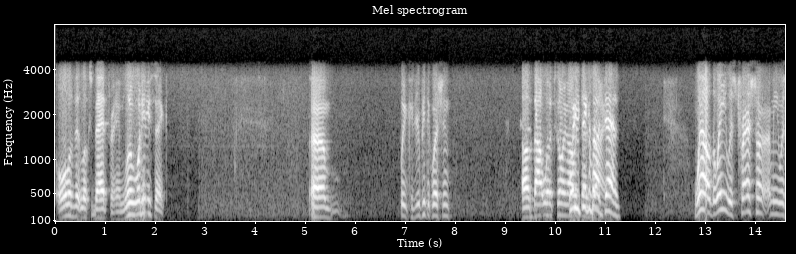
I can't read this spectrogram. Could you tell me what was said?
all of it looks bad for him. Lou, what do you think? Um, wait, could you repeat the question? about what's going on. What do you with think Dez about Dez? Well, the way he was trash talking, I mean, he was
